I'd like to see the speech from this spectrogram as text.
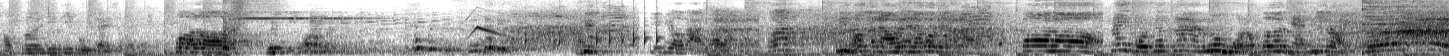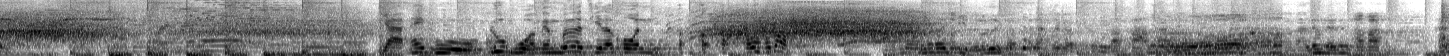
คอปเปอร์ที่ที่ภูมิใจเสมอพอรอเฮ้ยพอรอพี่ยอมอ่านแล้วว่าพี่พอจะเดาได้แล้วว่าเป็นอะไรปอลอให้คนข้างๆรูปหัวน้องเปิ้ลแทนพี่หน่อย เอ้ย อยากให้ภูรูปหัวเมมเบอร์ทีละคนเขาเขาบอกไม่ค่อยชินรู้สึกแบบกำลัง จะแบบโอ้ลามปามมามาเริ่มเลยเริ่มเอามาหาย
